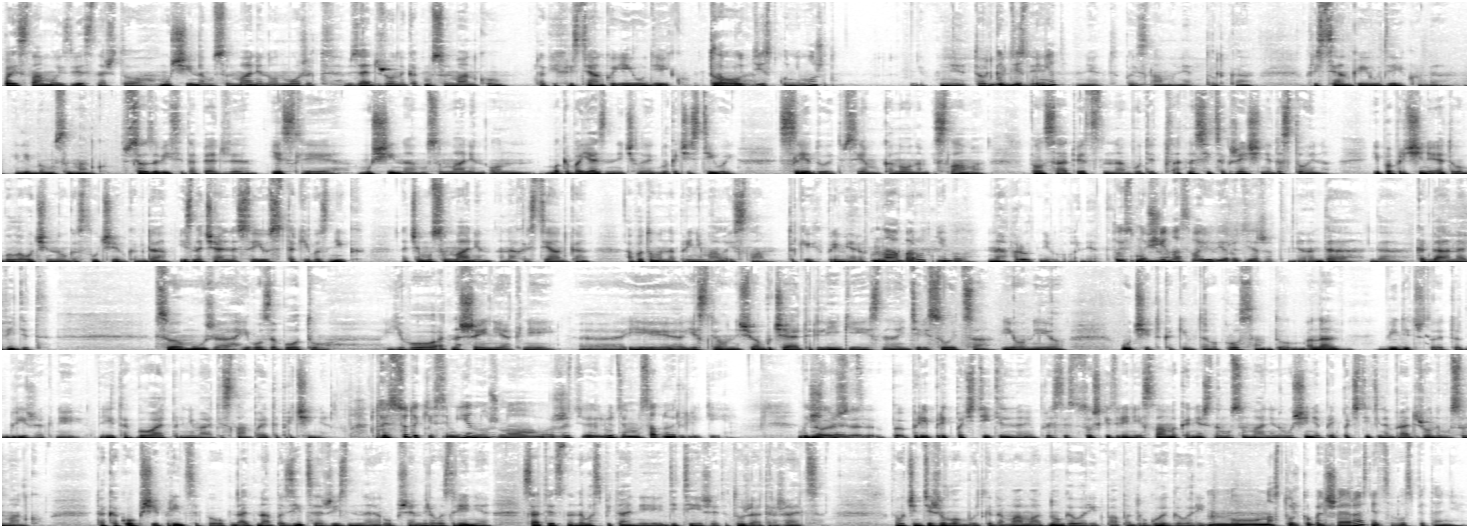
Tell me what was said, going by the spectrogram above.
По исламу известно, что мужчина, мусульманин, он может взять жены как мусульманку, так и христианку и иудейку. То... А буддистку не может? Нет, только Буддистку людей. нет? Нет, по исламу нет, только христианка и иудейку, да, либо мусульманку. Все зависит, опять же, если мужчина, мусульманин, он богобоязненный человек, благочестивый, следует всем канонам ислама, то он, соответственно, будет относиться к женщине достойно. И по причине этого было очень много случаев, когда изначально союз так и возник, значит, мусульманин, она христианка, а потом она принимала ислам. Таких примеров много. Наоборот не было? Наоборот не было, нет. То есть мужчина Но... свою веру держит? Да, да. Когда она видит своего мужа, его заботу, его отношение к ней, и если он еще обучает религии, если она интересуется, и он ее учит каким-то вопросам, то она видит, что это ближе к ней. И так бывает, принимает ислам по этой причине. То есть все-таки в семье нужно жить людям с одной религией. Вы ну, считаете? При предпочтительной, с точки зрения ислама, конечно, мусульманину, мужчине предпочтительно брать жены мусульманку так как общие принципы, одна позиция жизненная, общее мировоззрение. Соответственно, на воспитании детей же это тоже отражается. Очень тяжело будет, когда мама одно говорит, папа другое говорит. Ну, настолько большая разница в воспитании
